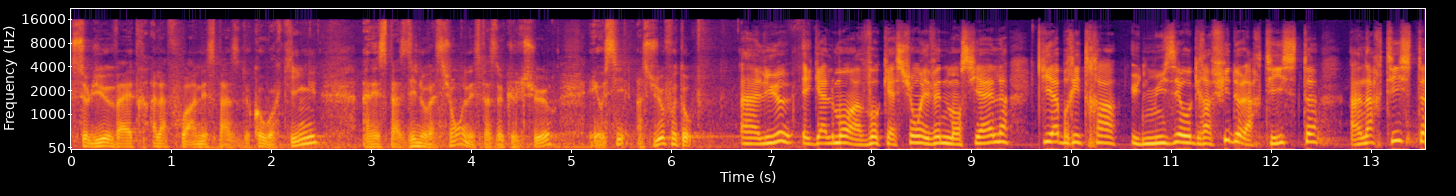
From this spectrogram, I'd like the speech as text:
Ce lieu va être à la fois un espace de coworking, un espace d'innovation, un espace de culture et aussi un studio photo. Un lieu également à vocation événementielle qui abritera une muséographie de l'artiste, un artiste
